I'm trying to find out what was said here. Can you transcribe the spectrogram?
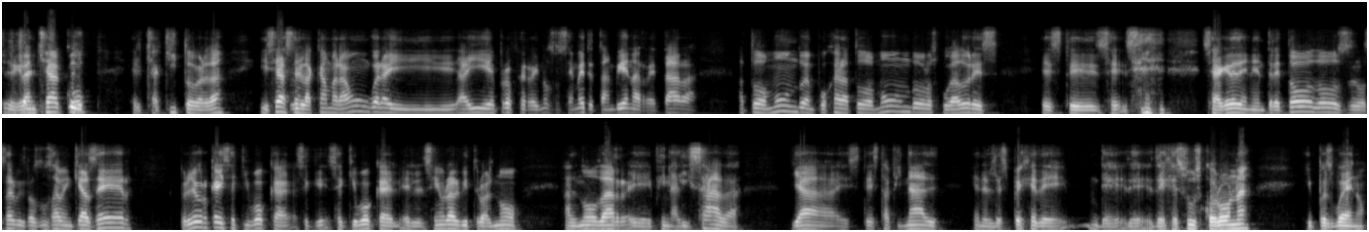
el, gran Chaco, el Chaquito, ¿verdad? Y se hace la cámara húngara y ahí el profe Reynoso se mete también a retar a, a todo mundo, a empujar a todo mundo, los jugadores este, se, se, agreden entre todos, los árbitros no saben qué hacer, pero yo creo que ahí se equivoca, se, se equivoca el, señor árbitro al no, al no dar eh, finalizada ya este, esta final en el despeje de, de, de, Jesús Corona. Y pues bueno,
